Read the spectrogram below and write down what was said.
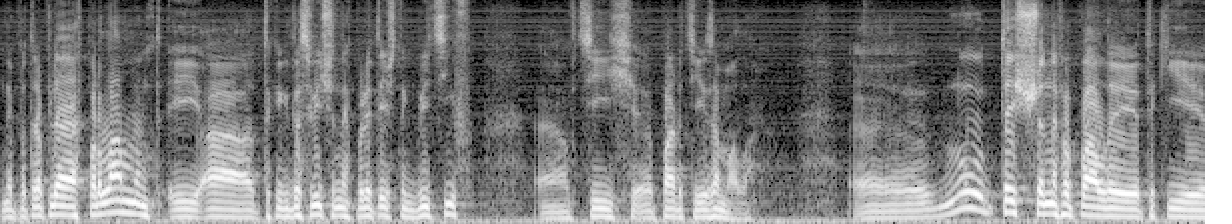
не потрапляє в парламент, і, а таких досвідчених політичних бійців в цій е, партії замало. Е, Ну, те, що не попали такі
